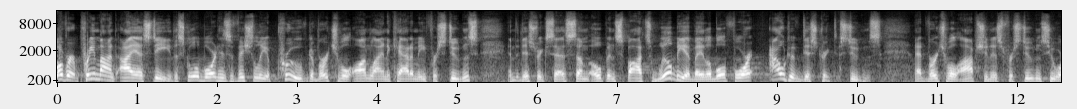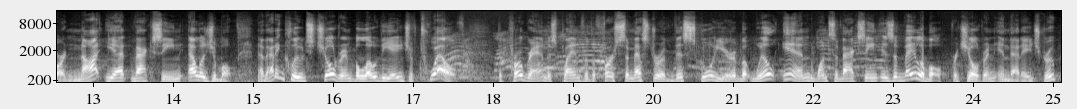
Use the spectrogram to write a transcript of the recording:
Over at Premont ISD, the school board has officially approved a virtual online academy for students, and the district says some open spots will be available for out of district students. That virtual option is for students who are not yet vaccine eligible. Now, that includes children below the age of 12. The program is planned for the first semester of this school year, but will end once a vaccine is available for children in that age group.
